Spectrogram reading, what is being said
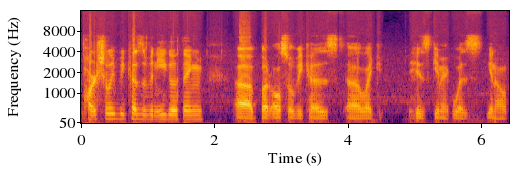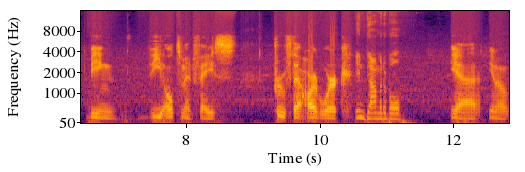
partially because of an ego thing, uh, but also because uh, like his gimmick was, you know, being the ultimate face, proof that hard work, Indomitable, yeah, you know,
